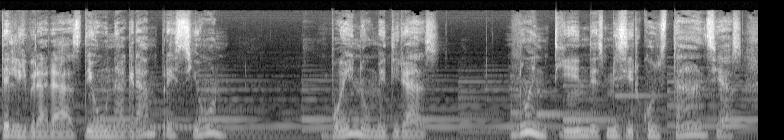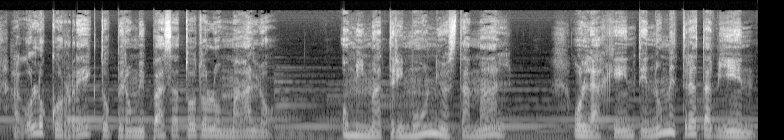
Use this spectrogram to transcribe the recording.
te librarás de una gran presión. Bueno, me dirás, no entiendes mis circunstancias, hago lo correcto pero me pasa todo lo malo. O mi matrimonio está mal, o la gente no me trata bien.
